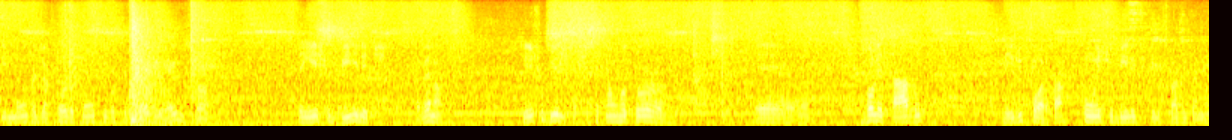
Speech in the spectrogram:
que monta de acordo com o que você pede, é isso, ó. Tem eixo billet, tá vendo, ó? Que eixo ó. Esse aqui é um rotor é, roletado meio de fora, tá? Com eixo billet que eles fazem também,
